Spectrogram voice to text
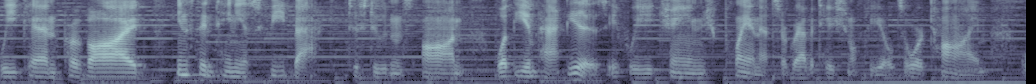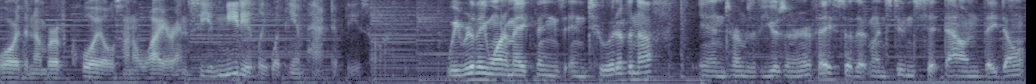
We can provide instantaneous feedback to students on what the impact is if we change planets or gravitational fields or time or the number of coils on a wire and see immediately what the impact of these are. We really want to make things intuitive enough in terms of user interface so that when students sit down, they don't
